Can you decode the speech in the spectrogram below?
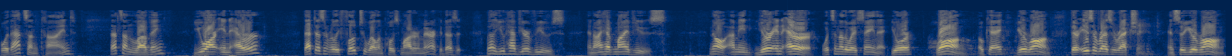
Boy, that's unkind. That's unloving. You are in error. That doesn't really float too well in postmodern America, does it? Well, you have your views, and I have my views. No, I mean, you're in error. What's another way of saying that? You're wrong, okay? You're wrong. There is a resurrection, and so you're wrong.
